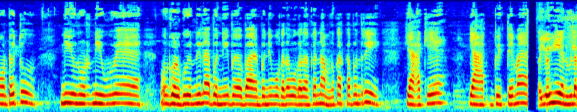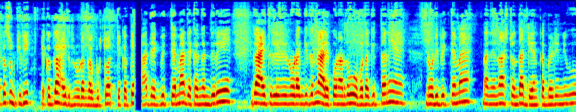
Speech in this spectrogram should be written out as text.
ಹೊಂಟೋಯ್ತು. ನೀವು ನೋಡ್ರಿ ನೀವೇ ಗಳಿಗೂ ಇರ್ಲಿಲ್ಲ, ಬನ್ನಿ ಬನ್ನಿ ಹೋಗದ ಹೋಗದ ಅಂತ ನಮ್ಮನ್ನು ಕರ್ಕ ಬಂದ್ರಿ. ಯಾಕೆ? ಯಾಕೆ ಬಿತ್ತೇಮ ಅಯ್ಯೋ, ಏನು ಇಲ್ಲಕ ಸುಮ್ಕಿರಿ. ಯಾಕೆ ಗಾಯತ್ರಿ ನೋಡಲ್ಲ ಆಗ್ಬಿಡ್ತು ಅದಕ್ಕೆ ಕತೆ. ಅದಕ್ಕೆ ಬಿತ್ತೇಮ ಅದಕ್ಕೆ ಹಂಗಂದಿರಿ ಗಾಯತ್ರಿ ನೋಡಂಗಿದ್ರೆ ನಾಳೆ ಕೊನಾಡ್ದು ಹೋಗೋದಾಗಿತ್ತಾನೆ. ನೋಡಿ ಬಿತ್ತೇಮ ನಾನೇನು ಅಷ್ಟೊಂದು ಅಡ್ಡಿ ಅನ್ಕೋಬೇಡಿ ನೀವು.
